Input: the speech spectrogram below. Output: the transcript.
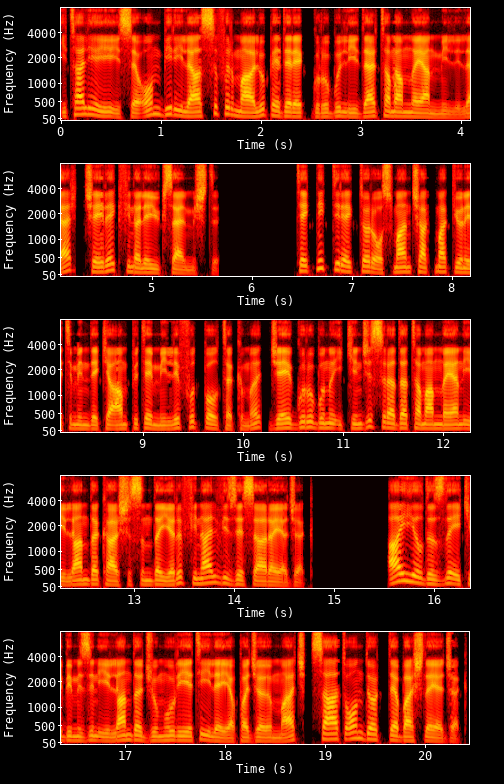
İtalya'yı ise 11 ila 0 mağlup ederek grubu lider tamamlayan milliler, çeyrek finale yükselmişti. Teknik direktör Osman Çakmak yönetimindeki ampute milli futbol takımı, C grubunu ikinci sırada tamamlayan İrlanda karşısında yarı final vizesi arayacak. Ay Yıldızlı ekibimizin İrlanda Cumhuriyeti ile yapacağı maç, saat 14'te başlayacak.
